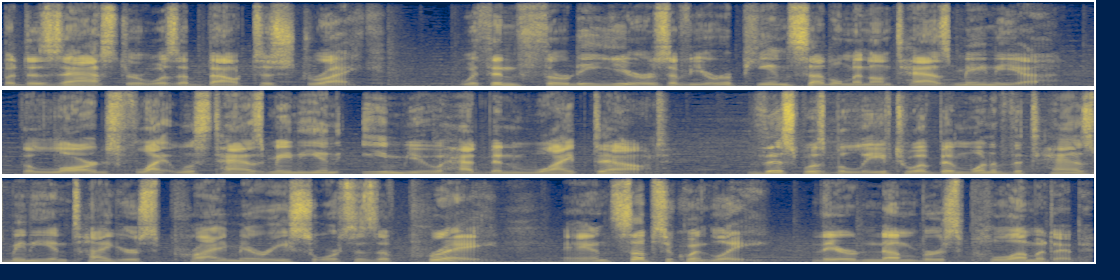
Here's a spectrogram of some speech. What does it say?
But disaster was about to strike. Within 30 years of European settlement on Tasmania, the large flightless Tasmanian emu had been wiped out. This was believed to have been one of the Tasmanian tiger's primary sources of prey, and subsequently, their numbers plummeted.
